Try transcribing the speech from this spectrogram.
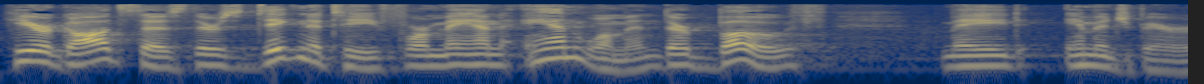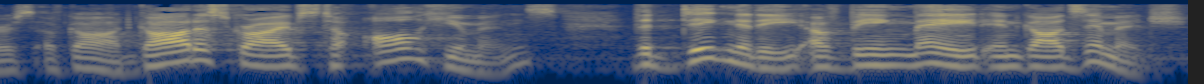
here God says there's dignity for man and woman. They're both made image bearers of God. God ascribes to all humans the dignity of being made in God's image.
